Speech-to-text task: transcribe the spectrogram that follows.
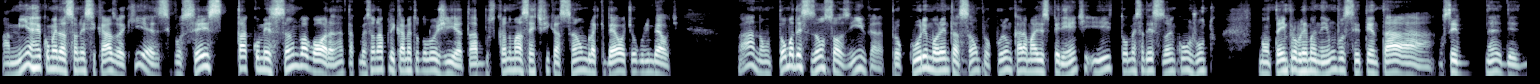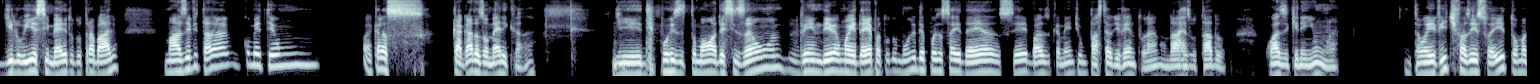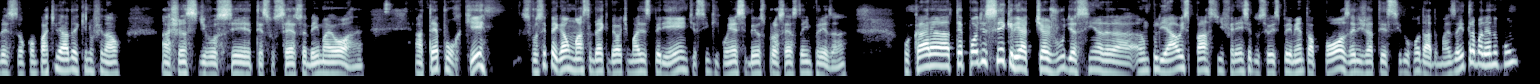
a minha recomendação nesse caso aqui é se você está começando agora, né? Está começando a aplicar metodologia, está buscando uma certificação Black Belt ou Green Belt. Ah, não toma decisão sozinho, cara. Procure uma orientação, procure um cara mais experiente e tome essa decisão em conjunto. Não tem problema nenhum você tentar, você né, diluir esse mérito do trabalho, mas evitar cometer um aquelas cagadas homéricas, né? de depois tomar uma decisão, vender uma ideia para todo mundo e depois essa ideia ser basicamente um pastel de vento, né? Não dá resultado quase que nenhum, né? Então evite fazer isso aí, toma uma decisão compartilhada que no final a chance de você ter sucesso é bem maior, né? Até porque se você pegar um Master Black Belt mais experiente, assim, que conhece bem os processos da empresa, né? O cara até pode ser que ele te ajude assim a ampliar o espaço de diferença do seu experimento após ele já ter sido rodado, mas aí trabalhando com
